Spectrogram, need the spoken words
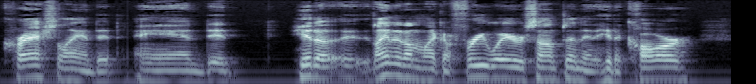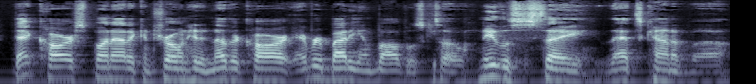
crash landed and it hit a, it landed on like a freeway or something and it hit a car. That car spun out of control and hit another car. Everybody involved was. So, needless to say, that's kind of uh,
